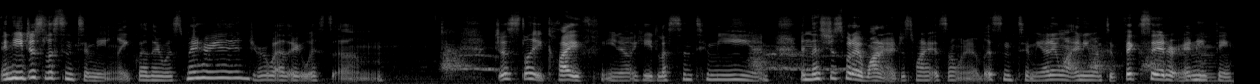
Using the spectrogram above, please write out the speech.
and he just listened to me. Like whether it was marriage or whether it was um, just like life, you know, he'd listen to me and and that's just what I wanted. I just wanted someone to listen to me. I didn't want anyone to fix it or mm-hmm. anything.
